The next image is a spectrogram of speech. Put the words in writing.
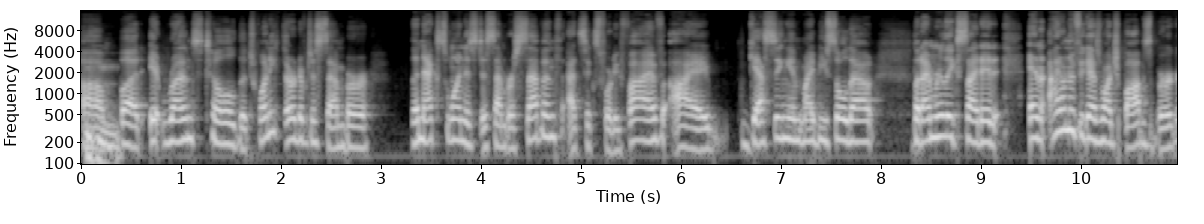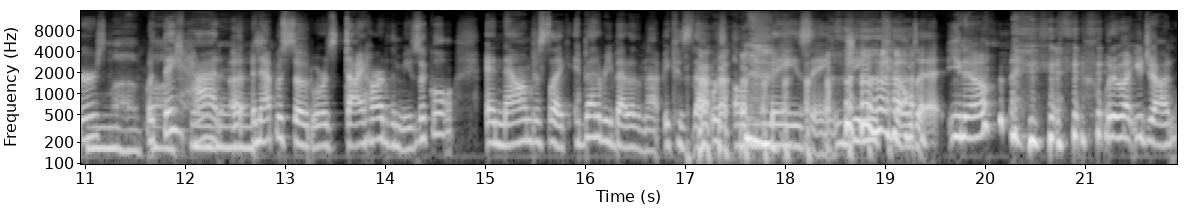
Um, But it runs till the 23rd of December. The next one is December 7th at 645. I'm guessing it might be sold out, but I'm really excited. And I don't know if you guys watch Bob's Burgers, Love but they had a- an episode where it's Die Hard the musical. And now I'm just like, it better be better than that because that was amazing. Gene killed it, you know? what about you, John?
